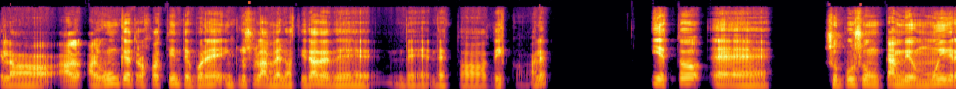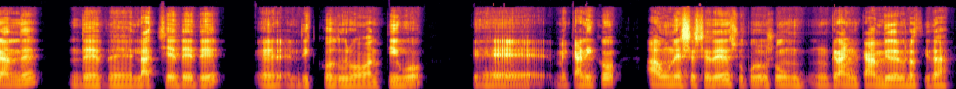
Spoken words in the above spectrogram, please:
algún que otro hosting te pone incluso las velocidades de, estos discos, ¿vale? Y esto eh, supuso un cambio muy grande desde el HDD, el, disco duro antiguo, mecánico, a un SSD, supuso un, gran cambio de velocidad.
